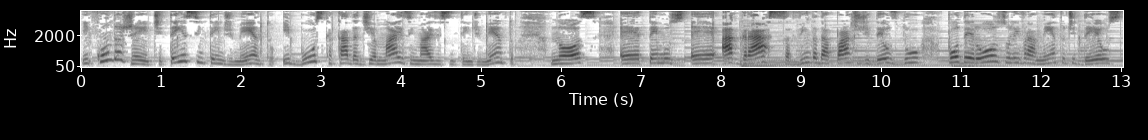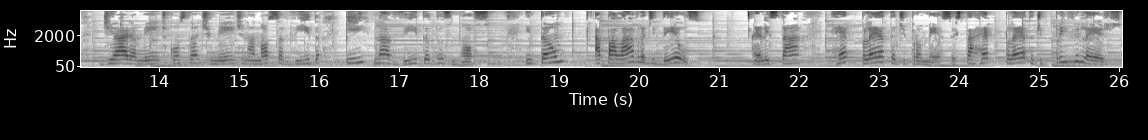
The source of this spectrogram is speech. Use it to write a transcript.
E quando a gente tem esse entendimento e busca cada dia mais e mais esse entendimento, nós é, temos é, a graça vinda da parte de Deus do poderoso livramento de Deus diariamente, constantemente na nossa vida e na vida dos nossos. Então, a palavra de Deus ela está repleta de promessas, está repleta de privilégios,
